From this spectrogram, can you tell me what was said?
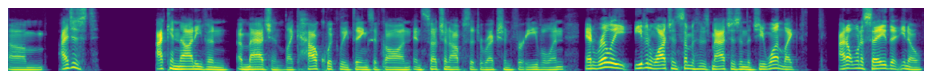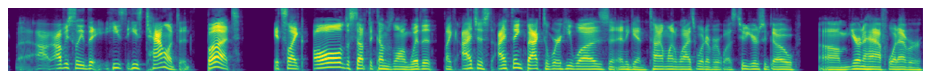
um, I just I cannot even imagine like how quickly things have gone in such an opposite direction for Evil, and and really even watching some of his matches in the G1, like I don't want to say that you know obviously that he's he's talented, but it's like all the stuff that comes along with it. Like I just I think back to where he was, and again, timeline wise, whatever it was, two years ago, um, year and a half, whatever.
